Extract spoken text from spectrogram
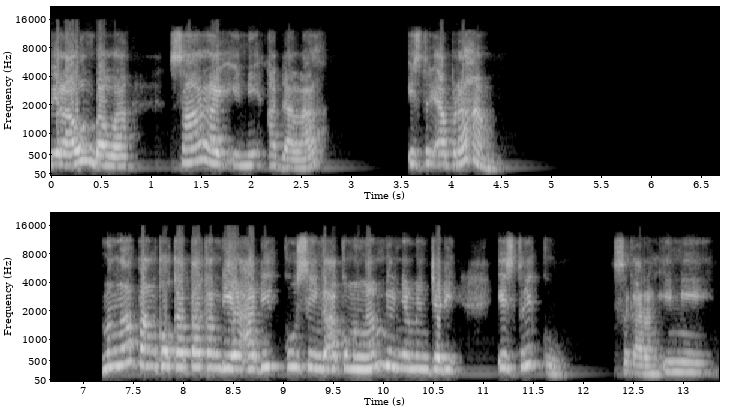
Firaun bahwa Sarai ini adalah istri Abraham. Mengapa engkau katakan dia adikku sehingga aku mengambilnya menjadi istriku? Sekarang ini,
